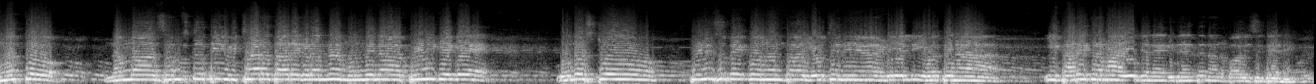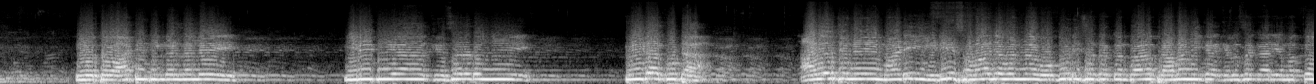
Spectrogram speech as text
ಮತ್ತು ನಮ್ಮ ಸಂಸ್ಕೃತಿ ವಿಚಾರಧಾರೆಗಳನ್ನ ಮುಂದಿನ ಪೀಳಿಗೆಗೆ ಒಂದಷ್ಟು ತಿಳಿಸಬೇಕು ಅನ್ನುವಂತ ಯೋಚನೆಯ ಅಡಿಯಲ್ಲಿ ಇವತ್ತಿನ ಈ ಕಾರ್ಯಕ್ರಮ ಆಯೋಜನೆ ಆಗಿದೆ ಅಂತ ನಾನು ಭಾವಿಸಿದ್ದೇನೆ. ಇವತ್ತು ಆಟಿ ತಿಂಗಳಿನಲ್ಲಿ ಈ ರೀತಿಯ ಕೆಸರಡೊಂಜಿ ಕ್ರೀಡಾಕೂಟ ಆಯೋಜನೆ ಮಾಡಿ ಇಡೀ ಸಮಾಜವನ್ನ ಒಗ್ಗೂಡಿಸತಕ್ಕಂತಹ ಪ್ರಾಮಾಣಿಕ ಕೆಲಸ ಕಾರ್ಯ ಮತ್ತು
